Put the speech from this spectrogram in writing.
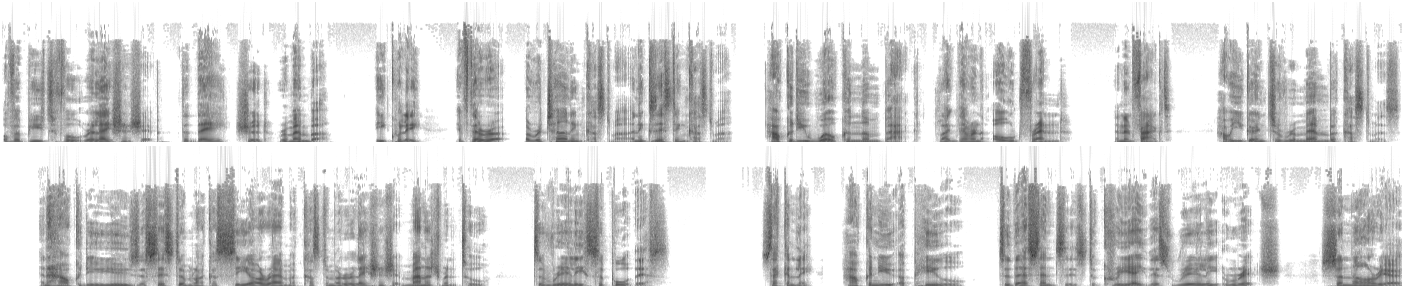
of a beautiful relationship that they should remember? Equally, if they're a returning customer, an existing customer, how could you welcome them back like they're an old friend? And in fact, how are you going to remember customers? And how could you use a system like a CRM, a customer relationship management tool, to really support this? Secondly, how can you appeal to their senses to create this really rich scenario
